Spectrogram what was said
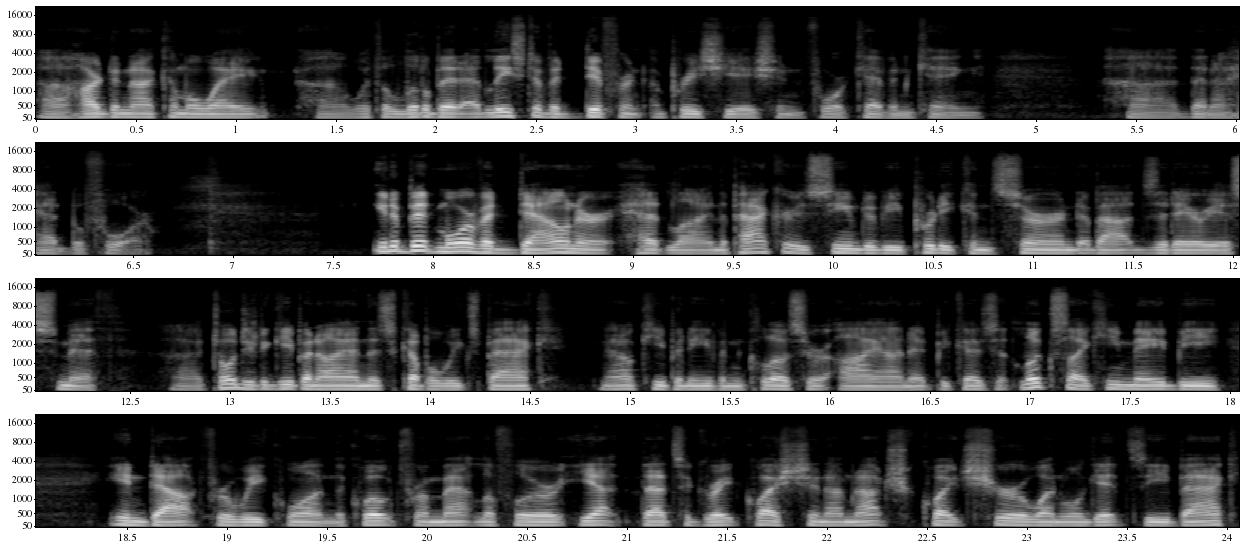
uh, hard to not come away uh, with a little bit, at least, of a different appreciation for Kevin King uh, than I had before. In a bit more of a downer headline, the Packers seem to be pretty concerned about Za'Darius Smith. I told you to keep an eye on this a couple weeks back. Now keep an even closer eye on it because it looks like he may be in doubt for week one. The quote from Matt LaFleur, yeah, that's a great question. I'm not quite sure when we'll get Z back.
